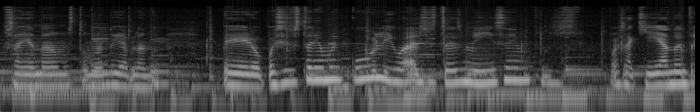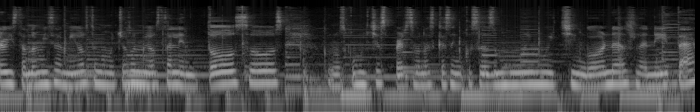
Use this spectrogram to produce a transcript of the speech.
Pues ahí andábamos tomando y hablando. Pero pues eso estaría muy cool. Igual, si ustedes me dicen, pues pues aquí ando entrevistando a mis amigos, tengo muchos amigos talentosos, conozco muchas personas que hacen cosas muy, muy chingonas, la neta.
